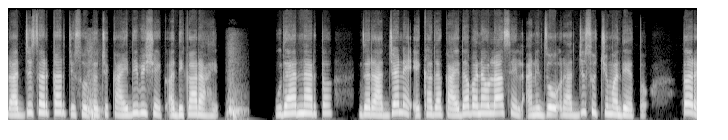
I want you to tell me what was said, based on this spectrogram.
राज्य सरकारचे स्वतःचे कायदेविषयक अधिकार आहेत. उदाहरणार्थ जर राज्याने एखादा कायदा बनवला असेल आणि जो राज्यसूचीमध्ये येतो तर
